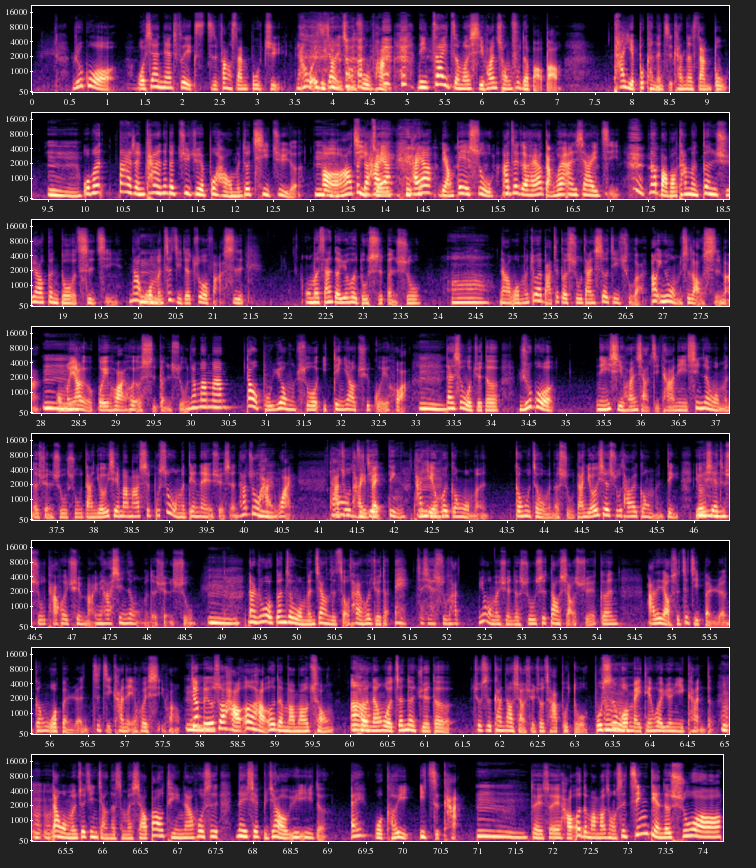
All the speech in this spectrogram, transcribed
如果。我现在 Netflix 只放三部剧，然后我一直叫你重复放。你再怎么喜欢重复的宝宝，他也不可能只看那三部。嗯，我们大人看那个剧觉得不好，我们就弃剧了。嗯、哦，然后这个还要 还要两倍速啊，这个还要赶快按下一集。那宝宝他们更需要更多的刺激。那我们自己的做法是，我们三个月会读十本书。哦，那我们就会把这个书单设计出来哦，因为我们是老师嘛，嗯、我们要有规划，会有十本书。那妈妈倒不用说一定要去规划，嗯，但是我觉得如果你喜欢小吉他，你信任我们的选书书单，有一些妈妈是不是我们店内的学生，她住海外，她、嗯、住台北，她、哦、也会跟我们。跟着我们的书单，有一些书他会跟我们订，有一些书他会去买，因为他信任我们的选书。嗯，那如果跟着我们这样子走，他也会觉得，哎、欸，这些书他，因为我们选的书是到小学跟阿丽老师自己本人跟我本人自己看的也会喜欢。嗯、就比如说好饿好饿的毛毛虫，嗯、可能我真的觉得就是看到小学就差不多，不是我每天会愿意看的。嗯嗯嗯。但我们最近讲的什么小报亭啊，或是那些比较有寓意的，哎、欸，我可以一直看。嗯，对，所以好饿的毛毛虫是经典的书哦，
